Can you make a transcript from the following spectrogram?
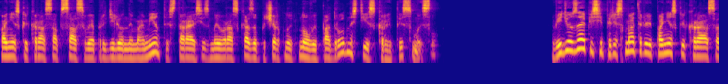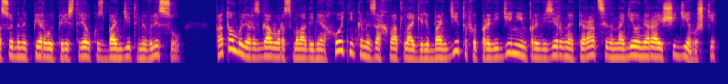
по несколько раз обсасывая определенные моменты, стараясь из моего рассказа почерпнуть новые подробности и скрытый смысл. Видеозаписи пересматривали по несколько раз, особенно первую перестрелку с бандитами в лесу. Потом были разговоры с молодыми охотниками, захват лагеря бандитов и проведение импровизированной операции на ноге умирающей девушки,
